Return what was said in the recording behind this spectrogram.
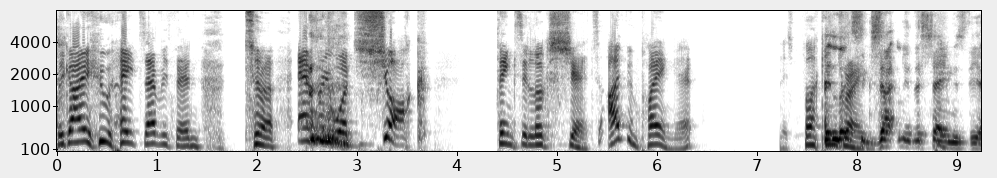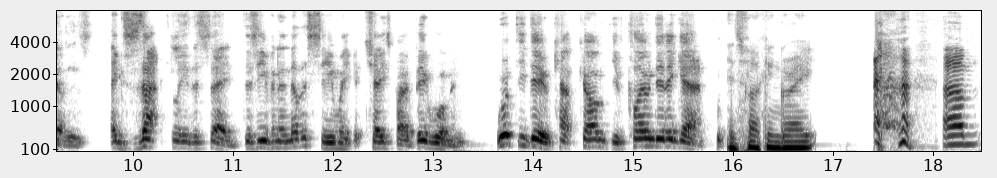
the guy who hates everything, to everyone's shock, thinks it looks shit. I've been playing it. and It's fucking It looks great. exactly the same as the others. Exactly the same. There's even another scene where you get chased by a big woman. Whoop de doo, Capcom, you've cloned it again. It's fucking great. um,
